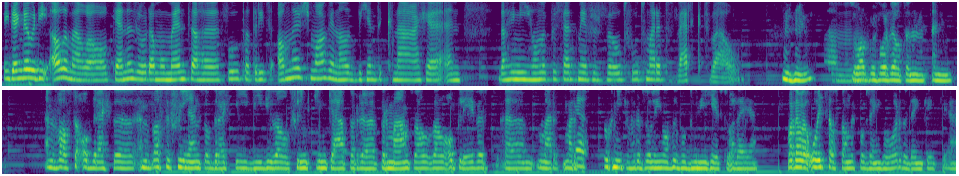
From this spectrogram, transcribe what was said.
ik denk dat we die allemaal wel kennen. Zo dat moment dat je voelt dat er iets anders mag en dat het begint te knagen. En dat je niet 100% meer vervuld voelt, maar het werkt wel. Mm -hmm. um, Zoals bijvoorbeeld een, een, een vaste opdracht, eh, een vaste freelance opdracht die, die, die wel flink 10k per, uh, per maand wel, wel oplevert, um, maar, maar ja. toch niet de vervulling of de voldoening geeft waar, je, waar dat we ooit zelfstandig voor zijn geworden, denk ik. Ja,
